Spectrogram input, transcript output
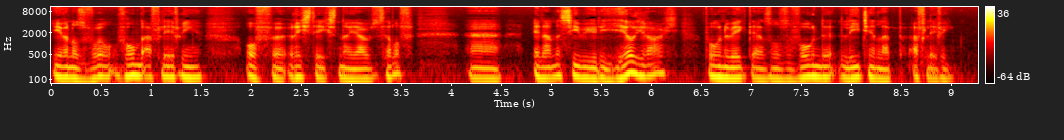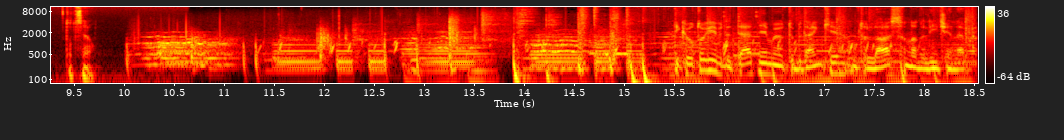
een van onze volgende afleveringen of rechtstreeks naar jou zelf. en dan zien we jullie heel graag volgende week tijdens onze volgende Legion Lab aflevering. Tot snel. Wil toch even de tijd nemen om te bedanken om te luisteren naar de Legion Lab.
